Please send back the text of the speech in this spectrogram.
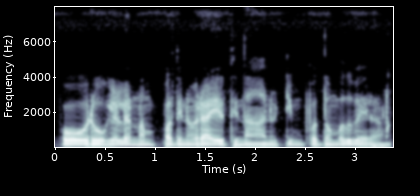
ഇപ്പോൾ രോഗികളുടെ എണ്ണം പതിനോരായിരത്തി നാനൂറ്റി മുപ്പത്തൊമ്പത് പേരാണ്.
